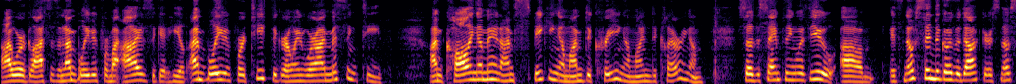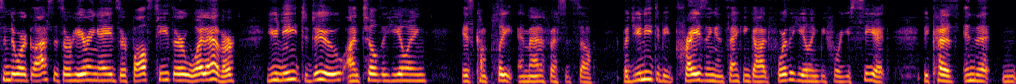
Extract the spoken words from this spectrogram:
I wear glasses and I'm believing for my eyes to get healed. I'm believing for teeth to grow in where I'm missing teeth. I'm calling them in. I'm speaking them. I'm decreeing them. I'm declaring them. So the same thing with you. Um, it's no sin to go to the doctor. It's no sin to wear glasses or hearing aids or false teeth or whatever you need to do until the healing is complete and manifests itself. But you need to be praising and thanking God for the healing before you see it because in the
